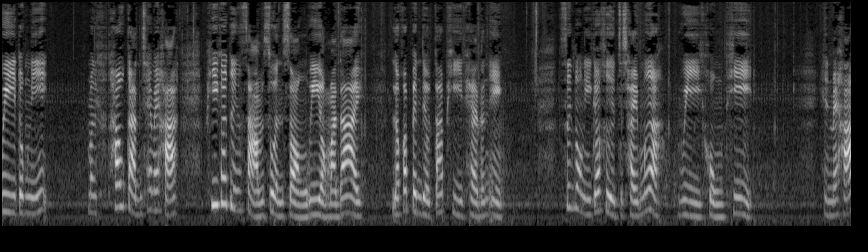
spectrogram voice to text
v ตรงนี้ มันเท่ากันใช่ไหมคะ พี่ก็ดึง 3 ส่วน 2 v ออกมาได้ แล้วก็เป็นเดลต้า p แทนนั่นเอง ซึ่งตรงนี้ก็คือจะใช้เมื่อ v คงที่ เห็นไหมคะ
